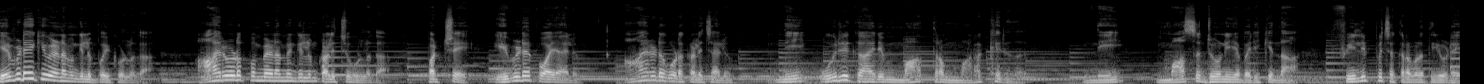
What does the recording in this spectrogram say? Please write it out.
എവിടേക്ക് വേണമെങ്കിലും പോയിക്കൊള്ളുക. ആരോടൊപ്പം വേണമെങ്കിലും കളിച്ചുകൊള്ളുക. പക്ഷേ എവിടെ പോയാലും ആരുടെ കൂടെ കളിച്ചാലും നീ ഒരു കാര്യം മാത്രം മറക്കരുത്. നീ മാസഡോണിയ ഭരിക്കുന്ന ഫിലിപ്പ് ചക്രവർത്തിയുടെ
